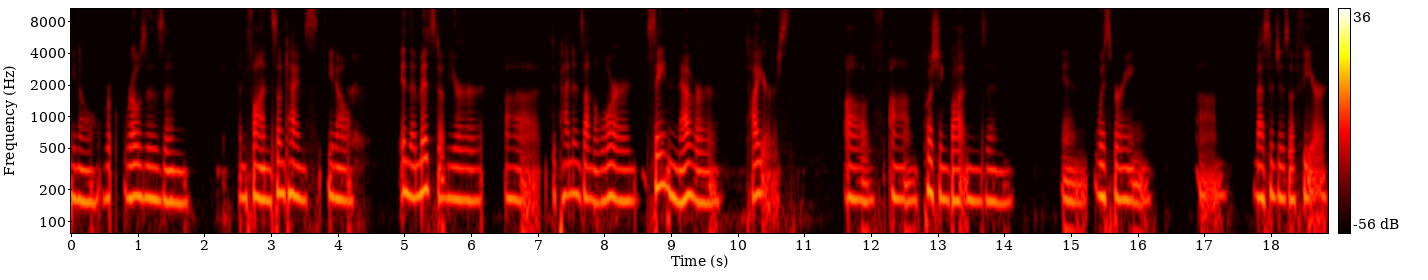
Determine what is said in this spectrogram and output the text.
you know, r- roses and and fun. Sometimes, you know, in the midst of your uh, dependence on the Lord, Satan never tires of um, pushing buttons and and whispering um, messages of fear.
